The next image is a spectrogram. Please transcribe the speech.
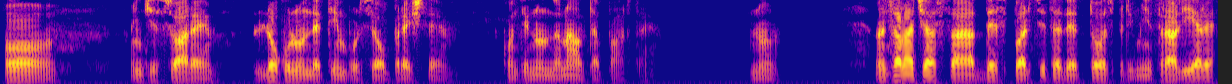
o închisoare, locul unde timpul se oprește, continuând în altă parte. Nu. În sala aceasta, despărțită de toți prin mitraliere,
